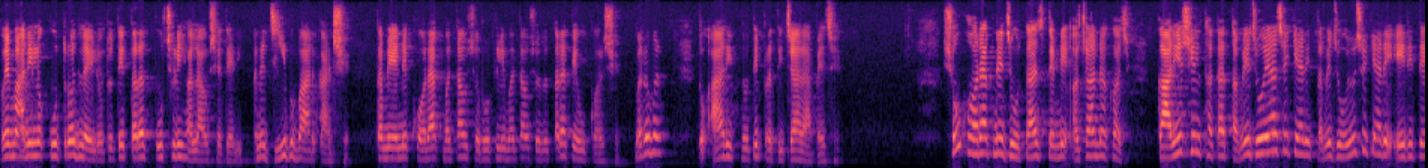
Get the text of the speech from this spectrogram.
હવે માની લો કૂતરો જ લઈ લો, તો તે તરત પૂંછડી હલાવશે તેની અને જીભ બહાર કાઢશે. તમે એને ખોરાક બતાવશો, રોટલી બતાવશો, તો તરત એવું કરશે. બરોબર? તો આ રીતનો તે પ્રતિચાર આપે છે. શું ખોરાકને જોતા જ તેમને અચાનક જ કાર્યશીલ થતા તમે જોયા છે ક્યારે? તમે જોયું છે ક્યારે એ રીતે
